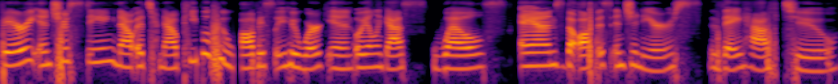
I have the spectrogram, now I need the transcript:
very interesting. Now it's now people who obviously who work in oil and gas wells and the office engineers, they have to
